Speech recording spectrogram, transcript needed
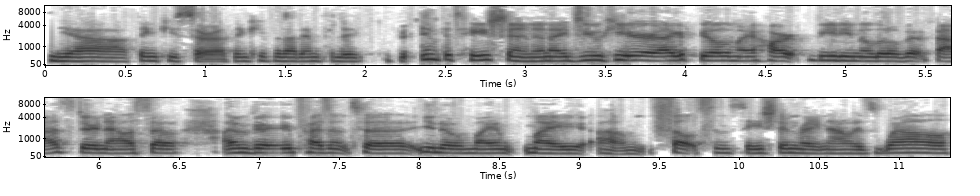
Yeah, thank you, Sarah. Thank you for that invitation. And I do hear, I feel my heart beating a little bit faster now. So I'm very present to, you know, my, my um, felt sensation right now as well.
